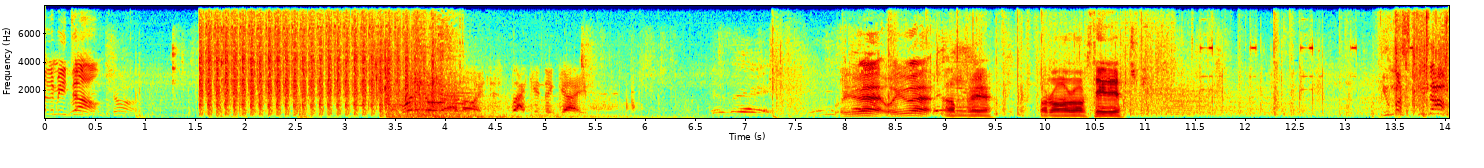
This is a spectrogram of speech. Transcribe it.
Enemy down. One of your allies is back in the game. Where you at? Where you at? I'm here. Hold on, hold on. Stay there. You must get out.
